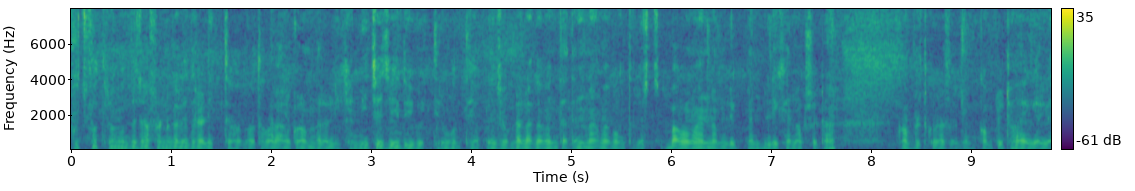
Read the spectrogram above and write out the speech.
ভোজপত্রের মধ্যে জাফরান গালি দ্বারা লিখতে হবে অথবা লাল কলম দ্বারা লিখে নিচে যে দুই ব্যক্তির মধ্যে আপনি ঝগড়া লাগাবেন তাদের নাম এবং তাদের বাবা মায়ের নাম লিখবেন, লিখে নকশাটা কমপ্লিট করে ফেলবেন। কমপ্লিট হয়ে গেলে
